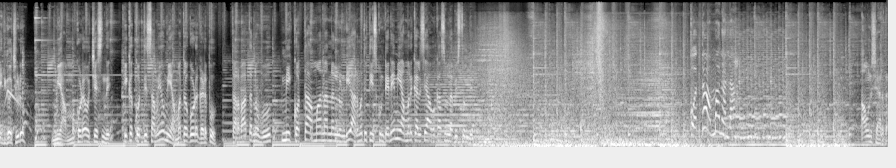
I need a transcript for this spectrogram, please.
ఇదిగో చూడు మీ అమ్మ కూడా వచ్చేసింది. ఇక కొద్ది సమయం మీ అమ్మతో కూడా గడుపు. తర్వాత నువ్వు మీ కొత్త అమ్మా నాన్నల నుండి అనుమతి తీసుకుంటేనే మీ అమ్మని కలిసే అవకాశం లభిస్తుంది. కొత్త అమ్మా నాన్న అవును శారద.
